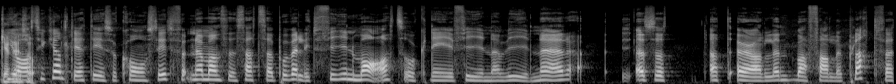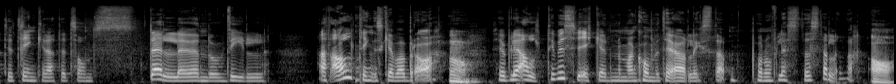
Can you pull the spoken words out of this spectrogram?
Är Jag tycker alltid att det är så konstigt för när man sen satsar på väldigt fin mat och det är fina viner. Alltså att ölen bara faller platt för att jag tänker att ett sånt ställe ändå vill att allting ska vara bra. Ja. Så jag blir alltid besviken när man kommer till öllistan på de flesta ställena. Ja,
